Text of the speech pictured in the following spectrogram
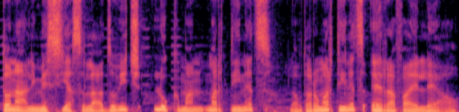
Tonali, Messias Lazovic, Lukman Martinez, Lautaro Martinez e Rafael Leao,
